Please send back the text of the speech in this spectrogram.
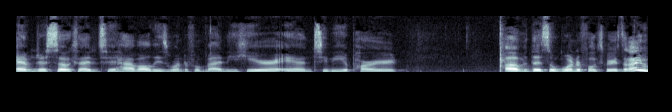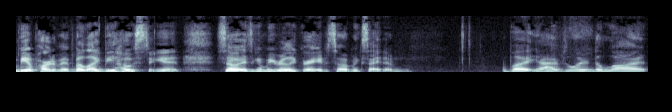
am just so excited to have all these wonderful men here and to be a part of this a wonderful experience. And not even be a part of it, but like be hosting it. So it's to be really great. So I'm excited. But yeah, I've learned a lot.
